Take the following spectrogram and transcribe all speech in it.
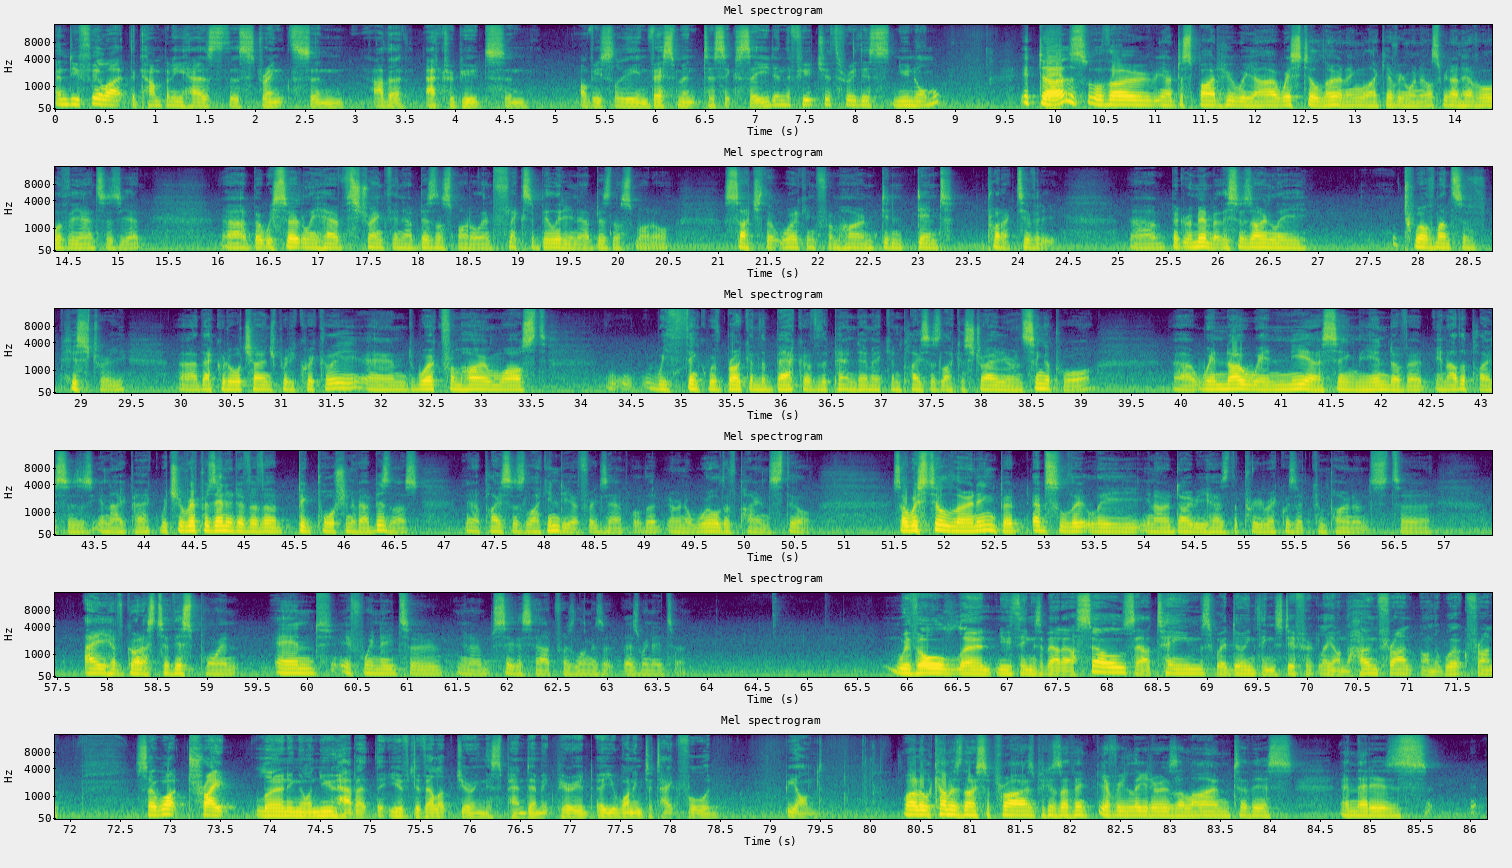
And do you feel like the company has the strengths and other attributes and obviously the investment to succeed in the future through this new normal? It does, although you know, despite who we are, we're still learning like everyone else. We don't have all of the answers yet. Uh, but we certainly have strength in our business model and flexibility in our business model such that working from home didn't dent productivity. Um, but remember, this is only 12 months of history. Uh, that could all change pretty quickly, and work from home, whilst we think we've broken the back of the pandemic in places like Australia and Singapore, uh, we're nowhere near seeing the end of it in other places in APAC, which are representative of a big portion of our business. You know, places like India, for example, that are in a world of pain still. So we're still learning, but absolutely, you know, Adobe has the prerequisite components to a have got us to this point, and if we need to, you know, see this out for as long as it, as we need to. We've all learned new things about ourselves, our teams. We're doing things differently on the home front, on the work front. So, what trait, learning, or new habit that you've developed during this pandemic period are you wanting to take forward beyond? Well, it'll come as no surprise because I think every leader is aligned to this, and that is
